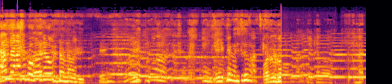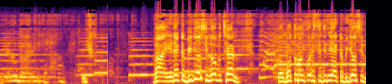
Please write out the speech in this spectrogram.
চান্দা না দিব, ভাই, এটা একটা ভিডিও ছিল, বুঝছেন? তো বর্তমান পরিস্থিতি নিয়ে একটা ভিডিও ছিল।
